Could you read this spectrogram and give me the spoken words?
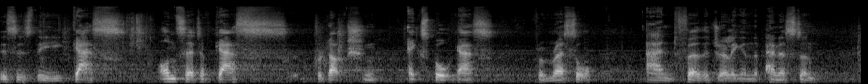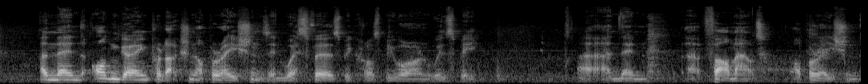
This is the gas, onset of gas production, export gas from Wressell, and further drilling in the Penistone. And then ongoing production operations in West Firsby, Crosby, Warren, Whisby, uh, and then uh, farm out operations,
